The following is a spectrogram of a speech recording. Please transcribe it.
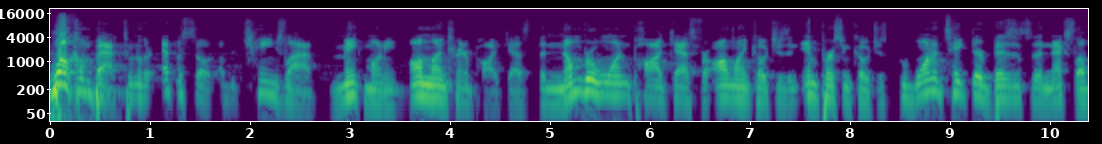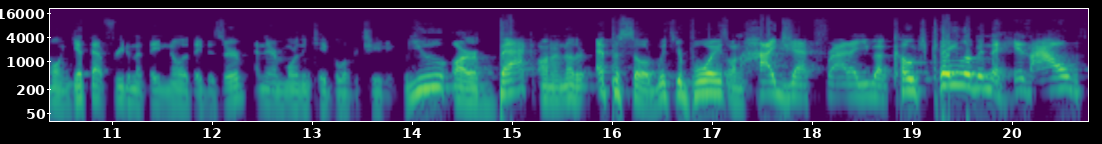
Welcome back to another episode of the Change Lab Make Money Online Trainer Podcast, the number one podcast for online coaches and in person coaches who want to take their business to the next level and get that freedom that they know that they deserve and they're more than capable of achieving. You are back on another episode with your boys on Hijack Friday. You got Coach Caleb in the his house.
